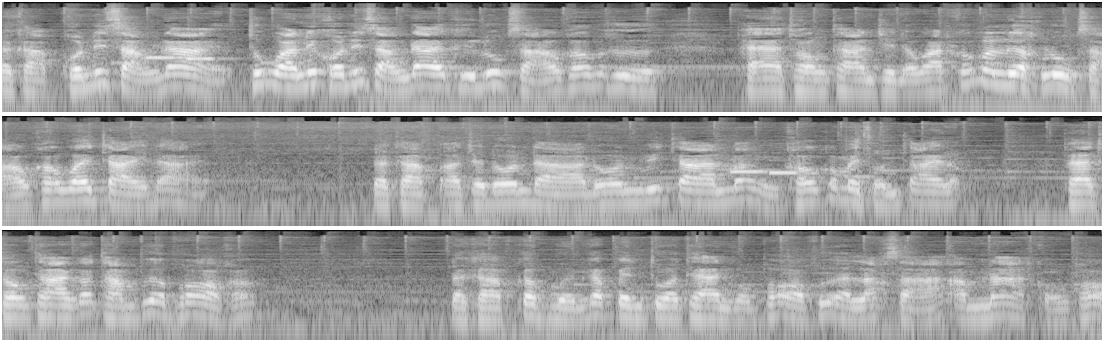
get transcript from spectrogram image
นะครับ คนที่สั่งได้ ทุกวันนี้คนที่สั่งได้คือลูกสาวเขาก็คือแพทองทานชินวัตรเขาก็เลือกลูกสาวเขาไว้ใจได้นะครับ อาจจะโดนด่าโดนวิจารณ์มั่งเขาก็ไม่สนใจหรอกแพทองทานก็ทำเพื่อพ่อเขานะครับ ก็เหมือนกับเป็นตัวแทนของพ่อเพื่อรักษาอำนาจของพ่อ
